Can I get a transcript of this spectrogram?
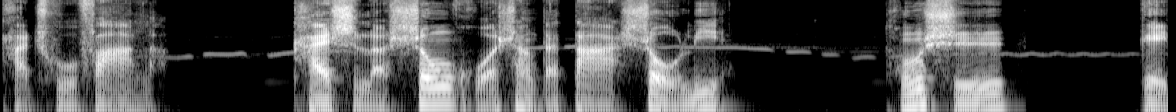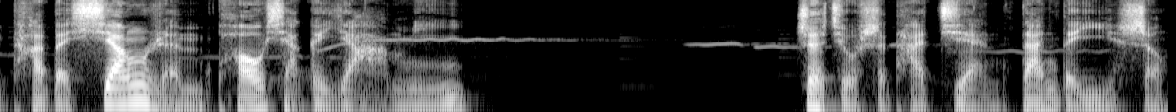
他出发了，开始了生活上的大狩猎，同时给他的乡人抛下个哑谜。这就是他简单的一生。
